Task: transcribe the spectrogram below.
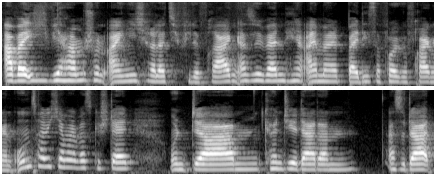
Aber ich, wir haben schon eigentlich relativ viele Fragen. Also wir werden hier einmal bei dieser Folge Fragen an uns, habe ich ja mal was gestellt. Und da ähm, könnt ihr da dann, also da,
